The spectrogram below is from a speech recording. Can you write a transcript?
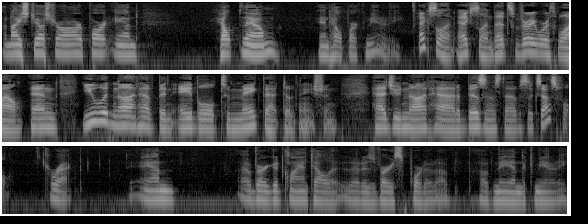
a nice gesture on our part and help them and help our community. Excellent, excellent. That's very worthwhile. And you would not have been able to make that donation had you not had a business that was successful. Correct. And a very good clientele that, that is very supportive of, of me and the community.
